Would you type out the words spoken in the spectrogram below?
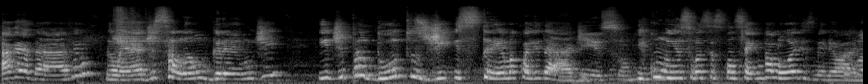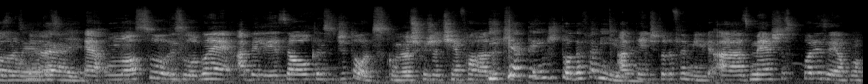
agradável, não é? De salão grande e de produtos de extrema qualidade. Isso. E com isso vocês conseguem valores melhores, valores não é? Melhores. É, o nosso slogan é a beleza ao alcance de todos, como eu acho que eu já tinha falado. E aqui. que atende toda a família. Atende toda a família. As mechas, por exemplo,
